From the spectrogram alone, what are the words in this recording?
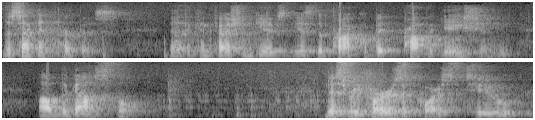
The second purpose that the confession gives is the propagation of the gospel. This refers, of course, to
